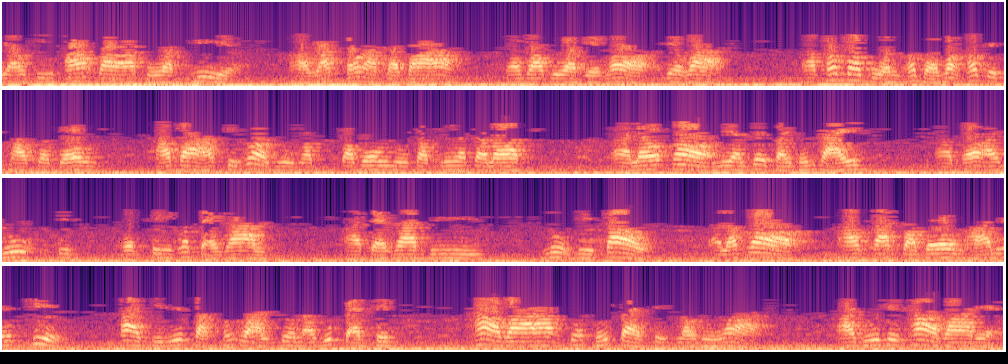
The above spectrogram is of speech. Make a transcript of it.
อย่างที่พระบาบวชที่วัดของอาตมาพอบาบวชเนี่ยก็เรียกว่าเขาบาบวชเขาบอกว่าเขาเป็นชาวประมงชาบาจริงก็อยู่กับประมงอยู่กับเรือตลอดแล้วก็เรียนได้ไปถึงไหนพออายุสิบหกปีก็แต่งงานแต่งงานดีลูกดีเต้า แล้วก็เอาการประมงหาเลี้ยงชีพค่าชีวิตสัตว์ทุกวันจนอายุแปดสิบข้าวาจนถึงแปดสิบเราดูว่า อายุที่ข้าวาเนี่ย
